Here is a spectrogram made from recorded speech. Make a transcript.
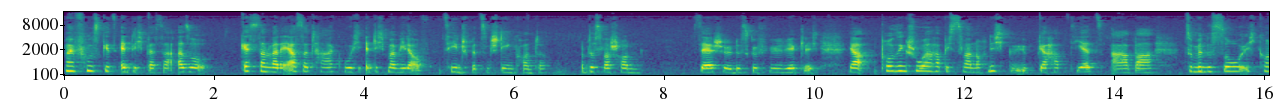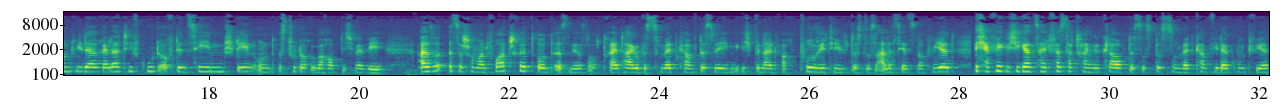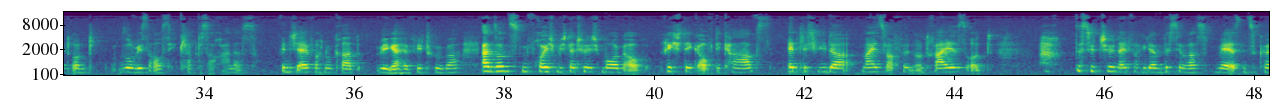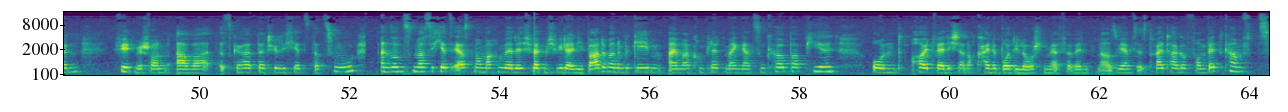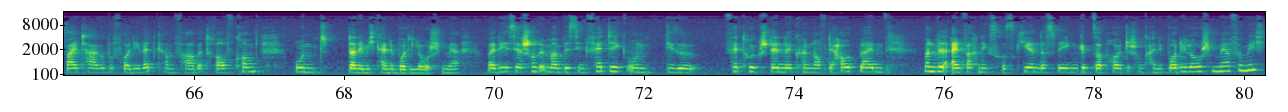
meinem Fuß geht endlich besser. Also gestern war der erste Tag, wo ich endlich mal wieder auf Zehenspitzen stehen konnte. Und das war schon sehr schönes Gefühl, wirklich. Ja, Posing-Schuhe habe ich zwar noch nicht geübt gehabt jetzt, aber zumindest so, ich konnte wieder relativ gut auf den Zähnen stehen und es tut auch überhaupt nicht mehr weh. Also ist das schon mal ein Fortschritt und es sind jetzt noch drei Tage bis zum Wettkampf. Deswegen, ich bin einfach positiv, dass das alles jetzt noch wird. Ich habe wirklich die ganze Zeit fest daran geglaubt, dass es bis zum Wettkampf wieder gut wird und so wie es aussieht, klappt das auch alles bin ich einfach nur gerade mega happy drüber. Ansonsten freue ich mich natürlich morgen auch richtig auf die Carbs. Endlich wieder Maiswaffeln und Reis und ach, das wird schön, einfach wieder ein bisschen was mehr essen zu können. Fehlt mir schon, aber es gehört natürlich jetzt dazu. Ansonsten, was ich jetzt erstmal machen werde, ich werde mich wieder in die Badewanne begeben, einmal komplett meinen ganzen Körper peelen und heute werde ich dann noch keine Bodylotion mehr verwenden. Also wir haben es jetzt drei Tage vorm Wettkampf, zwei Tage bevor die Wettkampffarbe draufkommt. Und da nehme ich keine Bodylotion mehr. Weil die ist ja schon immer ein bisschen fettig und diese Fettrückstände können auf der Haut bleiben. Man will einfach nichts riskieren, deswegen gibt es ab heute schon keine Bodylotion mehr für mich.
